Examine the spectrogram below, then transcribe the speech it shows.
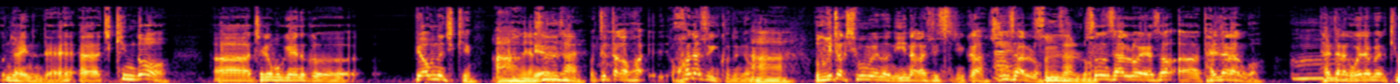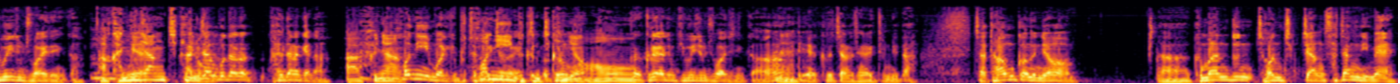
혼자 있는데 아, 치킨도 아, 제가 보기에는 그 뼈 없는 치킨. 아 그냥 예. 순살. 듣다가 화, 화날 수 있거든요. 아 의기짝 씹으면은 이 나갈 수 있으니까 순살로. 순살로. 순살로 해서 아, 달달한 거. 달달한 거. 왜냐면 기분이 좀 좋아야 되니까. 아 간장 예. 치킨. 간장보다는 달달한 게 나. 아 그냥 허니 뭐 이렇게 붙어 허니. 붙은 그? 런 거. 그- 그래야 좀 기분이 좀 좋아지니까. 네. 예, 그렇지 않을까 생각이 듭니다. 자, 다음 거는요. 아, 그만둔 전 직장 사장님의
